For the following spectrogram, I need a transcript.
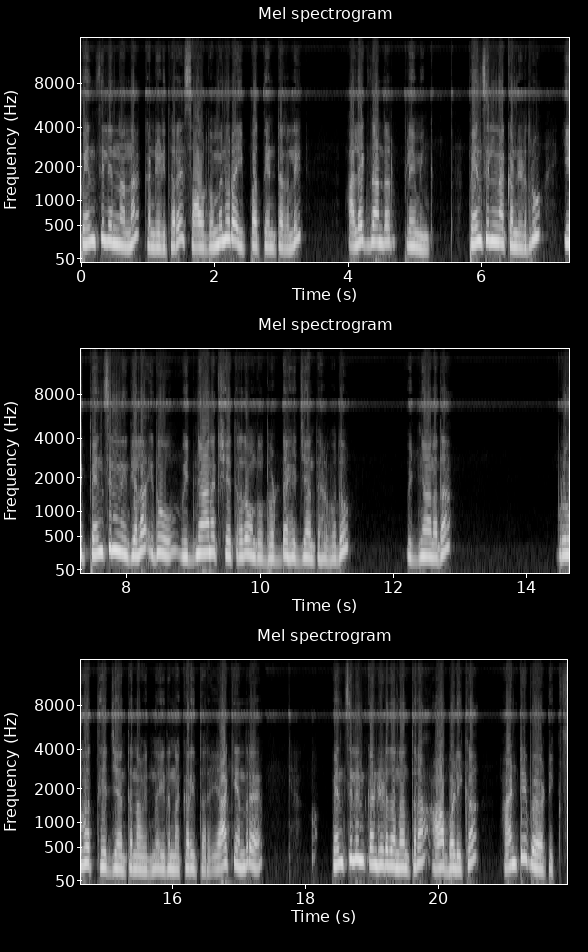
ಪೆನ್ಸಿಲಿನ್ ಅನ್ನ ಕಂಡುಹಿಡಿತಾರೆ. ಸಾವಿರದ ಒಂಬೈನೂರ ಇಪ್ಪತ್ತೆಂಟರಲ್ಲಿ ಅಲೆಕ್ಸಾಂಡರ್ ಫ್ಲೇಮಿಂಗ್. ಪೆನ್ಸಿಲ್ನ ಕಂಡುಹಿಡಿದ್ರು. ಈ ಪೆನ್ಸಿಲಿನ್ ಇದೆಯಲ್ಲ, ಇದು ವಿಜ್ಞಾನ ಕ್ಷೇತ್ರದ ಒಂದು ದೊಡ್ಡ ಹೆಜ್ಜೆ ಅಂತ ಹೇಳ್ಬೋದು. ವಿಜ್ಞಾನದ ಬೃಹತ್ ಹೆಜ್ಜೆ ಅಂತ ನಾವು ಇದನ್ನ, ಇದನ್ನು ಕರೀತಾರೆ. ಯಾಕೆ ಅಂದರೆ, ಪೆನ್ಸಿಲಿನ್ ಕಂಡುಹಿಡಿದ ನಂತರ ಆ ಬಳಿಕ ಆಂಟಿಬಯೋಟಿಕ್ಸ್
